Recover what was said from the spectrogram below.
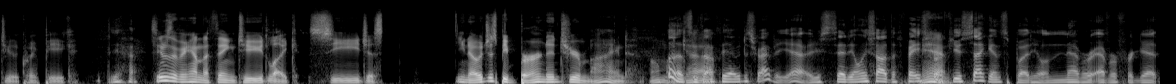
do the quick peek. Yeah. Seems like the kind of thing too you'd like see just you know, just be burned into your mind. Oh my Well, that's god. exactly how we described it. Yeah, you said he only saw the face for a few seconds, but he'll never ever forget.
